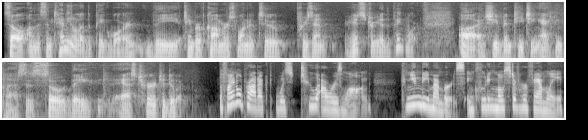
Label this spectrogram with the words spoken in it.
So, on the centennial of the Pig War, the Chamber of Commerce wanted to present history of the Pig War. Uh, and she'd been teaching acting classes, so they asked her to do it. The final product was two hours long. Community members, including most of her family,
